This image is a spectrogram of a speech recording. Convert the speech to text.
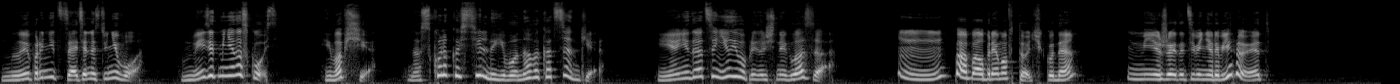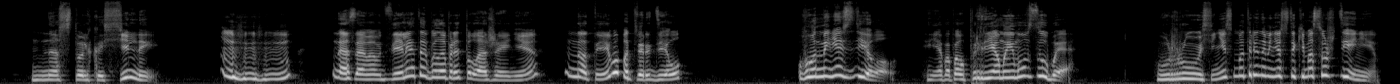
ну и проницательность у него. Видит меня насквозь. И вообще, насколько сильный его навык оценки? Я недооценил его призрачные глаза. Хм, попал прямо в точку, да? Вижу, это тебя нервирует. Настолько сильный? На самом деле это было предположение, но ты его подтвердил. Он меня сделал! Я попал прямо ему в зубы! Руси, не смотри на меня с таким осуждением!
